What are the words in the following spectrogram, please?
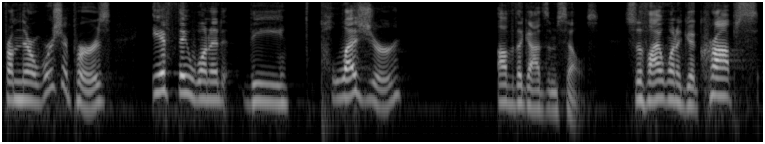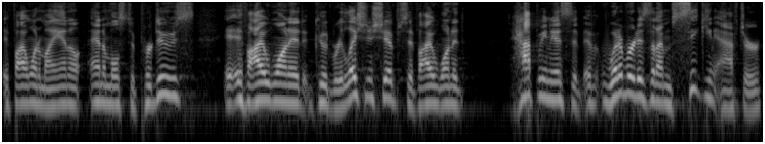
from their worshipers if they wanted the pleasure of the gods themselves. So if I wanted good crops, if I wanted my animals to produce, if I wanted good relationships, if I wanted happiness, if, if, whatever it is that I'm seeking after,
